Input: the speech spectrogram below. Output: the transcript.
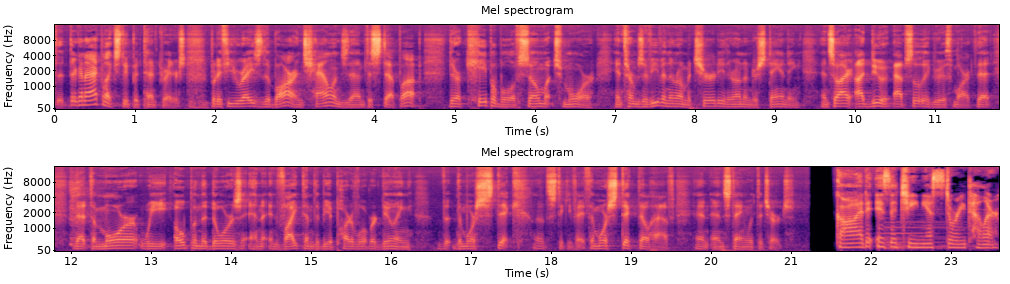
they're going to act like stupid 10th graders. But if you raise the bar and challenge them to step up, they're capable of so much more in terms of even their own maturity, their own understanding. And so I, I do absolutely agree with Mark that, that the more we open the doors and invite them to be a part of what we're doing, the, the more stick, uh, sticky faith, the more stick they'll have and, and staying with the church. God is a genius storyteller,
